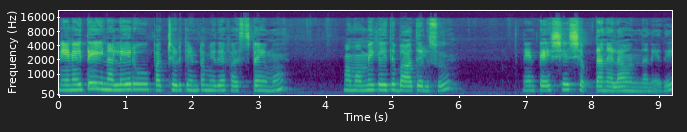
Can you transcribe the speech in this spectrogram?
నేనైతే ఈ నల్లేరు పచ్చడి తినటం ఇదే ఫస్ట్ టైము. మా మమ్మీకి అయితే బాగా తెలుసు. నేను టేస్ట్ చేసి చెప్తాను ఎలా ఉందనేది.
